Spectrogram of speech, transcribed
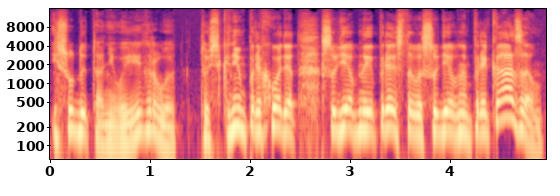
и суды-то они выигрывают. То есть к ним приходят судебные приставы с судебным приказом,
